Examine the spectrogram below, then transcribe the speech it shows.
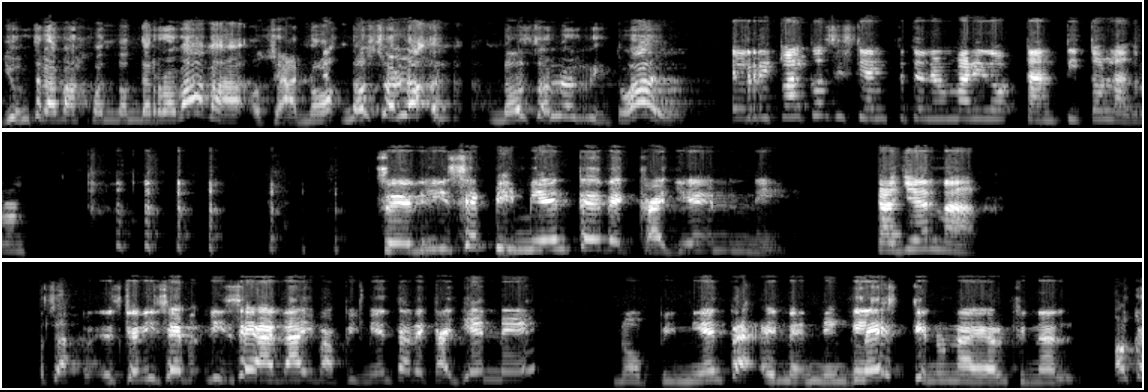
y un trabajo en donde robaba. O sea, no, no, solo, no solo el ritual. El ritual consistía en tener un marido tantito ladrón. se dice pimiente de cayenne. Cayena. O sea, Es que dice, dice Adaiva, pimienta de cayenne. No, pimienta, en, en inglés tiene una E al final. ok,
